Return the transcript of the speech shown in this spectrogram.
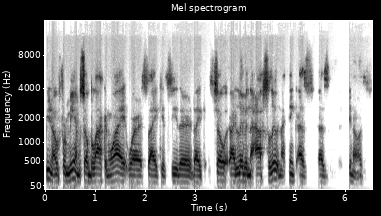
you know, for me, I'm so black and white where it's like, it's either like, so I live in the absolute. And I think as, as, you know, it's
